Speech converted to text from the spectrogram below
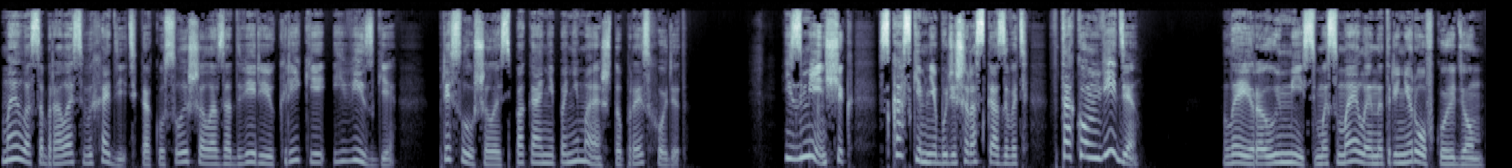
Мэйла собралась выходить, как услышала за дверью крики и визги. Прислушалась, пока не понимая, что происходит. «Изменщик! Сказки мне будешь рассказывать! В таком виде!» «Лейра, уймись, мы с Мэйлой на тренировку идем,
